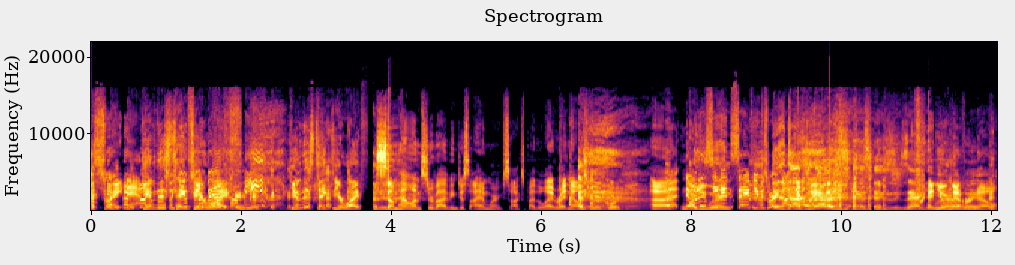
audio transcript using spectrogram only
ass right now. Give this But tape you to your wife. For me? Give this take to your wife. Somehow I'm surviving. Just I am wearing socks, by the way, right now as we record. Uh, Uh, notice you he didn't say if he was wearing That's underwear. what I was- this is exactly And you'll never know.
